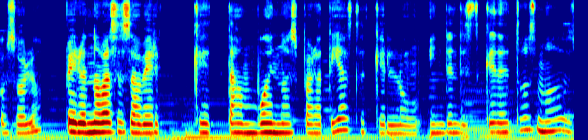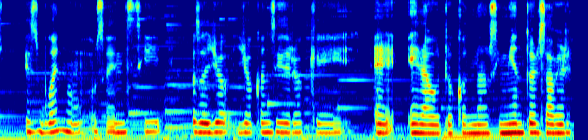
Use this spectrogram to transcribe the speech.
o solo, pero no vas a saber qué tan bueno es para ti hasta que lo intentes, que de todos modos es bueno, o sea, en sí, o sea, yo, yo considero que eh, el, autoconocimiento, el saber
